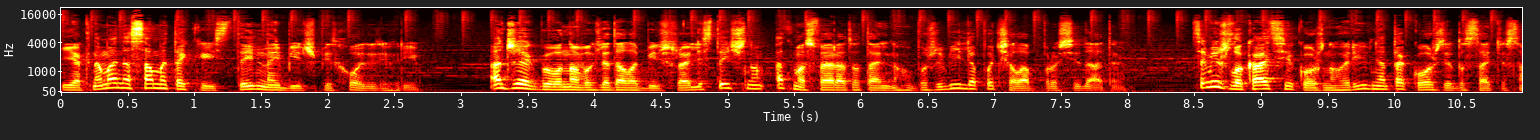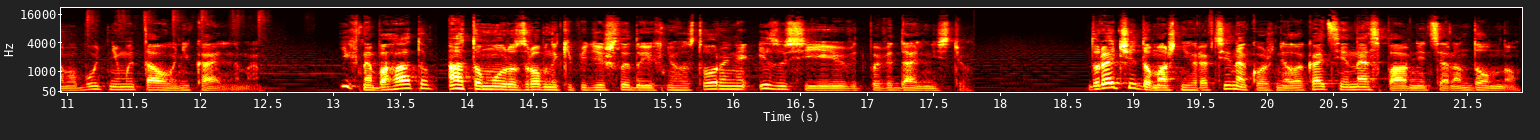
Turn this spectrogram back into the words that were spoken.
І як на мене, саме такий стиль найбільш підходить грі. Адже якби вона виглядала більш реалістично, атмосфера тотального божевілля почала б просідати. Самі ж локації кожного рівня також є достатньо самобутніми та унікальними. Їх небагато, а тому розробники підійшли до їхнього створення із усією відповідальністю. До речі, домашні гравці на кожній локації не спавняться рандомно,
